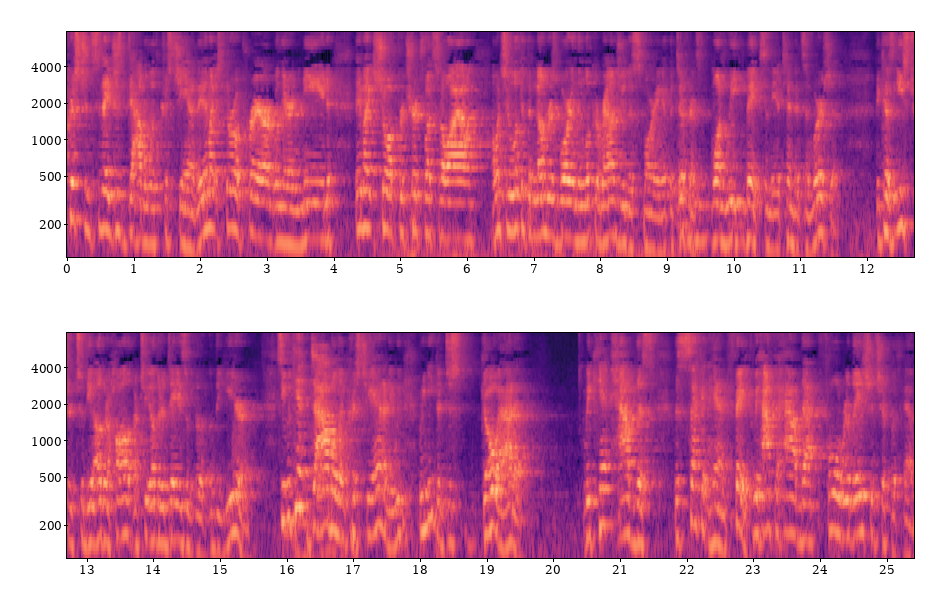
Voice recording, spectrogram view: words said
Christians today just dabble with Christianity. They might throw a prayer when they're in need. They might show up for church once in a while. I want you to look at the numbers board and then look around you this morning at the difference mm-hmm. one week makes in the attendance and worship. Because Easter to the other hol- to the other days of the, of the year. See, we can't dabble in Christianity. We, we need to just go at it. We can't have this, this secondhand faith. We have to have that full relationship with Him.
